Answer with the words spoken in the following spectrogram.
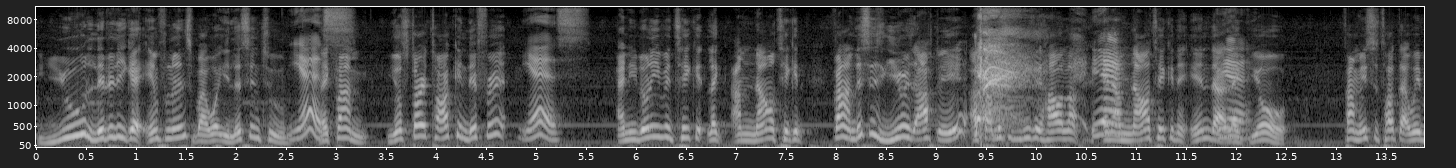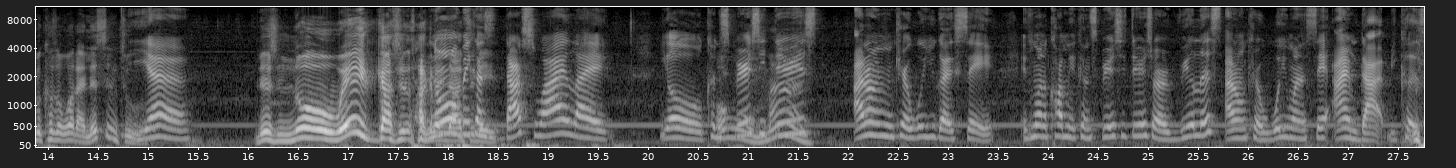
you literally get influenced by what you listen to. Yes. Like fam, you'll start talking different Yes. and you don't even take it like I'm now taking fam, this is years after it. I thought this was music how long and I'm now taking it in that Yeah. like yo, fam, I used to talk that way because of what I listened to. Yeah. There's no way guys are talking No, like that because today. that's why, like, yo, conspiracy Oh, theories. I don't even care what you guys say. If you want to call me a conspiracy theorist or a realist, I don't care what you want to say. I'm that because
